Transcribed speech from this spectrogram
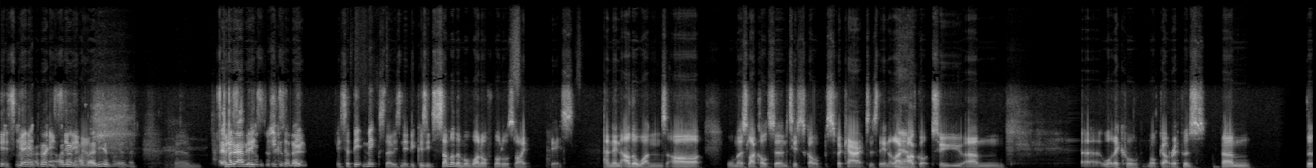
it's I getting don't, pretty I don't silly have now. any of them. Um, I But don't have any of them just it's because a I bit- don't. it's a bit mixed though, isn't it? Because it's some of them are one-off models like this, and then other ones are almost like alternative sculpts for characters. Then, like Yeah. I've got two, um, uh, what they call not Gutrippaz, um, the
